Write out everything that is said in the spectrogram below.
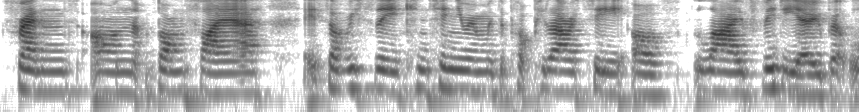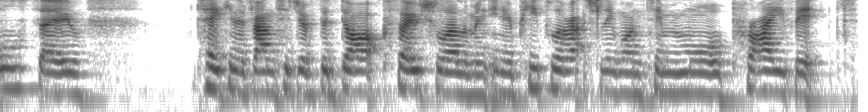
friends on Bonfire. It's obviously continuing with the popularity of live video, but also taking advantage of the dark social element. You know, people are actually wanting more private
